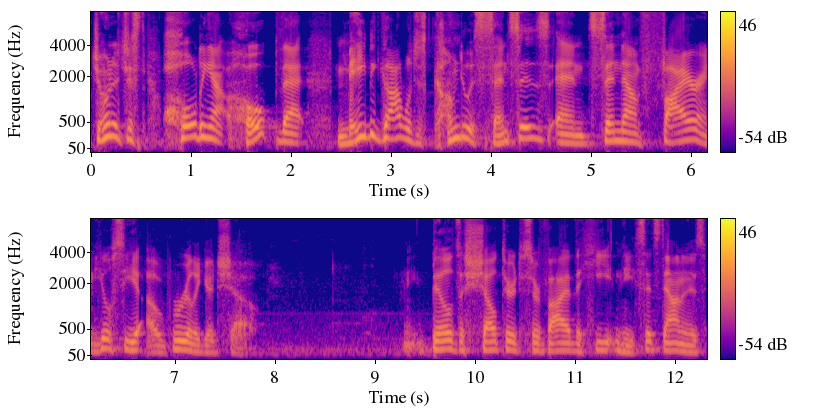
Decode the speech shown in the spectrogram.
Jonah's just holding out hope that maybe God will just come to his senses and send down fire and he'll see a really good show. He builds a shelter to survive the heat and he sits down in his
